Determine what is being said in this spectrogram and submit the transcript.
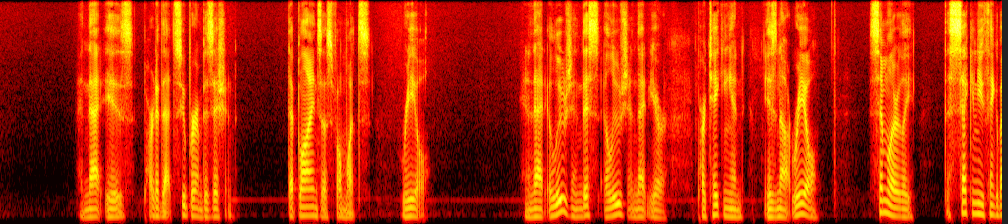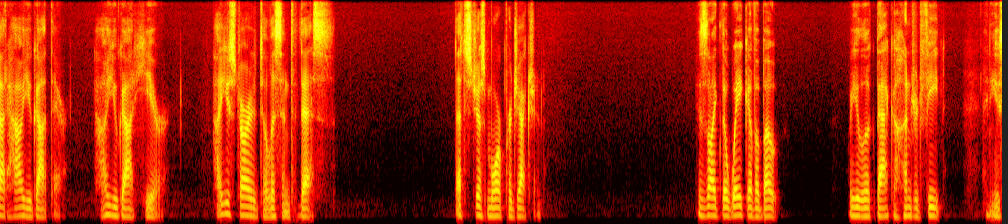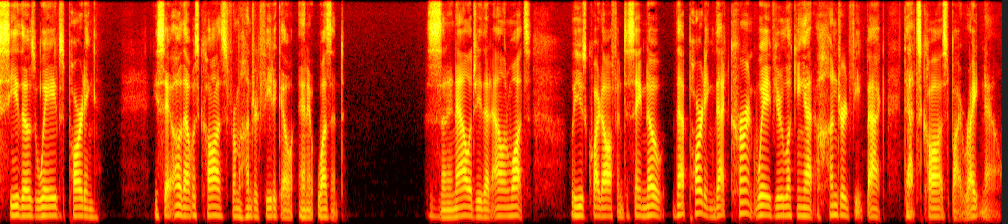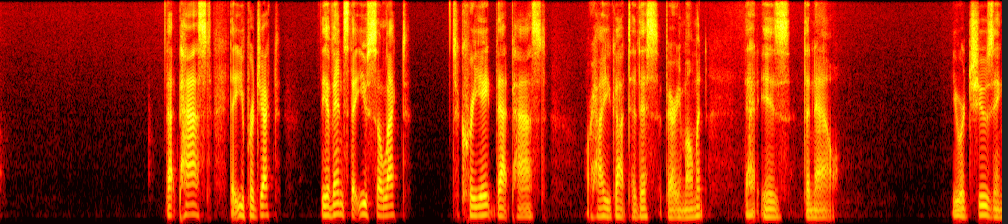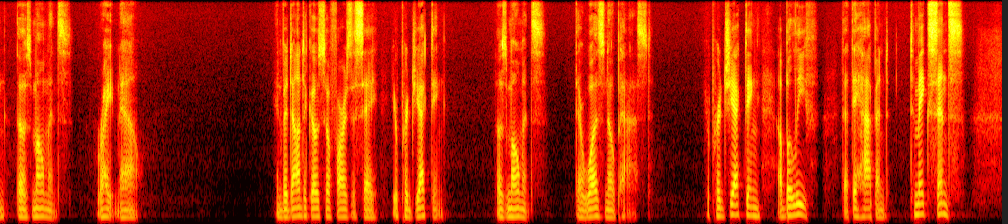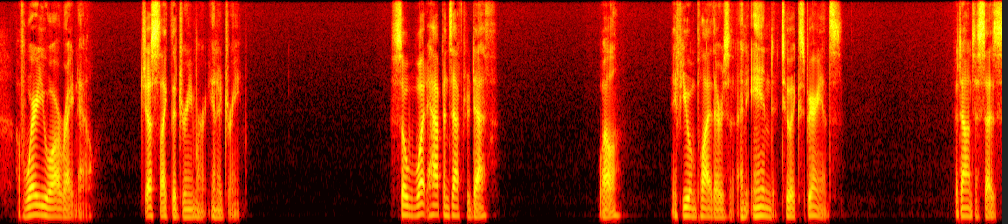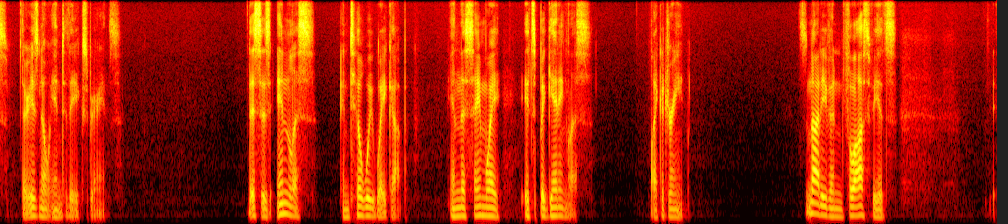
And that is part of that superimposition that blinds us from what's real. And that illusion, this illusion that you're partaking in, is not real. Similarly, the second you think about how you got there, how you got here, how you started to listen to this, that's just more projection. It's like the wake of a boat, where you look back a hundred feet and you see those waves parting. You say, oh, that was caused from a hundred feet ago, and it wasn't. This is an analogy that Alan Watts will use quite often to say, no, that parting, that current wave you're looking at 100 feet back, that's caused by right now. That past that you project, the events that you select to create that past or how you got to this very moment, that is the now. You are choosing those moments right now. And Vedanta goes so far as to say you're projecting those moments. There was no past. You're projecting a belief that they happened to make sense of where you are right now, just like the dreamer in a dream. So, what happens after death? Well, if you imply there's an end to experience, Vedanta says there is no end to the experience. This is endless until we wake up. In the same way, it's beginningless, like a dream. It's not even philosophy, it's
